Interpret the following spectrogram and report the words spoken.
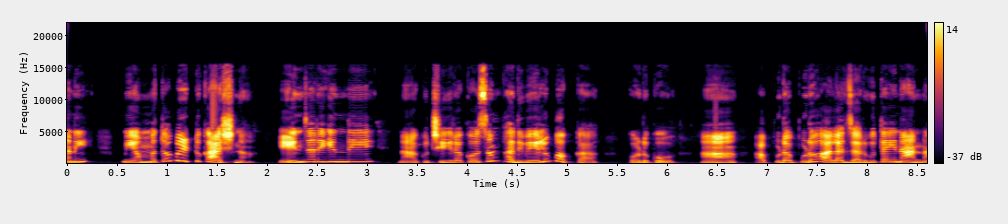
అని మీ అమ్మతో బెట్టు కాసిన. ఏం జరిగింది? నాకు చీర కోసం పదివేలు బొక్క. కొడుకు "ఆ, అప్పుడప్పుడు అలా జరుగుతాయి నాన్న.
